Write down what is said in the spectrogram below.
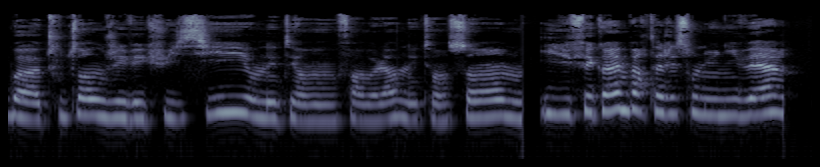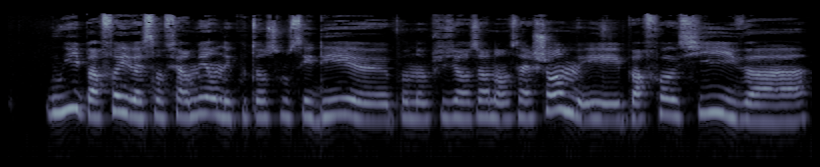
bah tout le temps où j'ai vécu ici, on était, en... enfin voilà, on était ensemble. Il fait quand même partager son univers. Oui, parfois il va s'enfermer en écoutant son CD pendant plusieurs heures dans sa chambre, et parfois aussi il va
